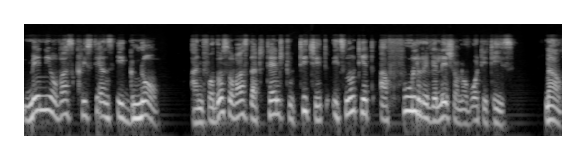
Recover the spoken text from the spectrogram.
many of us Christians ignore. And for those of us that tend to teach it, it's not yet a full revelation of what it is. Now,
